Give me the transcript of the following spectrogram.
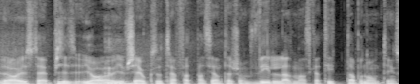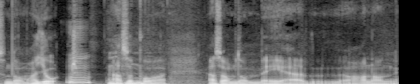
Ja, just det. Precis. Jag har i och för sig också träffat patienter som vill att man ska titta på någonting som de har gjort. Mm. Alltså, Mhm. på, alltså om de är, har någon,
